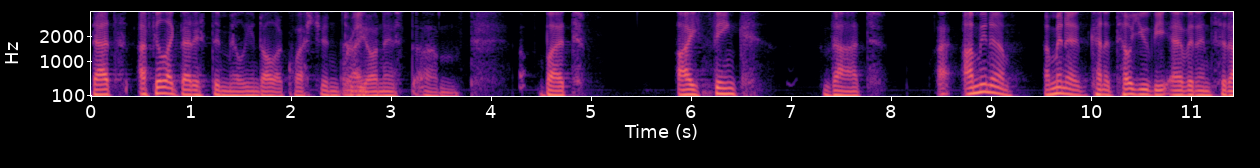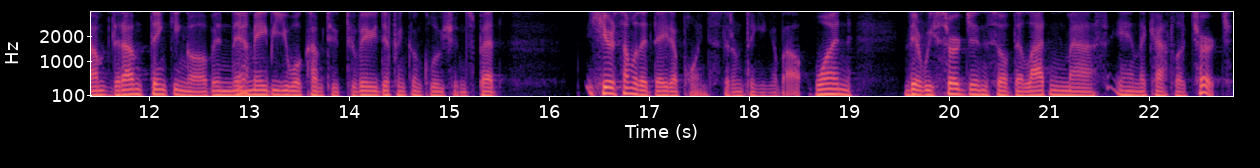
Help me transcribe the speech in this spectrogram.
That's I feel like that is the million dollar question to right. be honest. Um, but I think that I, am gonna I'm gonna kind of tell you the evidence that I'm that I'm thinking of, and then yeah. maybe you will come to to very different conclusions. But here's some of the data points that I'm thinking about. One, the resurgence of the Latin Mass in the Catholic Church.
